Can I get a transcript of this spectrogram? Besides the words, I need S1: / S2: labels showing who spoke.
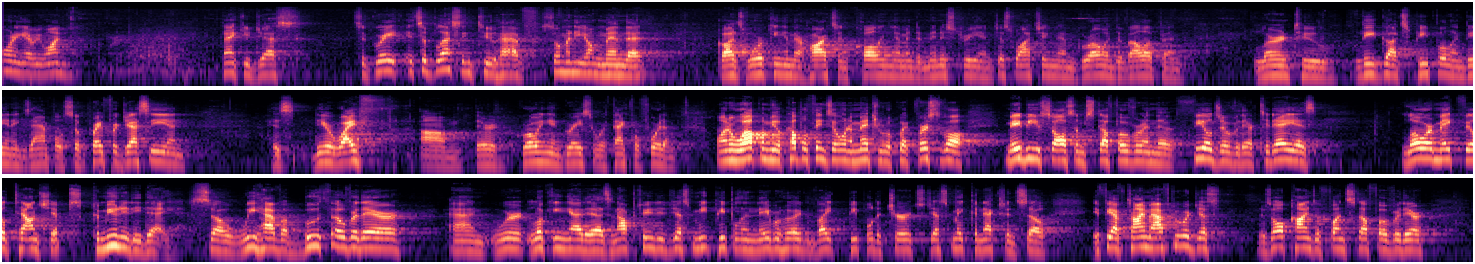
S1: Morning, everyone. Thank you, Jess. It's a great, it's a blessing to have so many young men that God's working in their hearts and calling them into ministry and just watching them grow and develop and learn to lead God's people and be an example. So pray for Jesse and his dear wife. Um, they're growing in grace and we're thankful for them. I want to welcome you. A couple things I want to mention real quick. First of all, maybe you saw some stuff over in the fields over there. Today is Lower Makefield Township's Community Day. So we have a booth over there, and we're looking at it as an opportunity to just meet people in the neighborhood, invite people to church, just make connections. So if you have time afterward, just there's all kinds of fun stuff over there.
